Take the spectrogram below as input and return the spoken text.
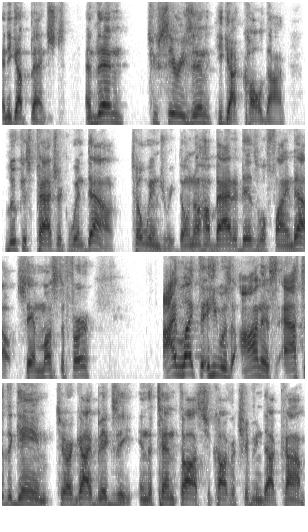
and he got benched. And then two series in, he got called on. Lucas Patrick went down, toe injury. Don't know how bad it is. We'll find out. Sam Mustipher, I like that he was honest after the game to our guy Bigsy in the 10 Thoughts, ChicagoTribune.com.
